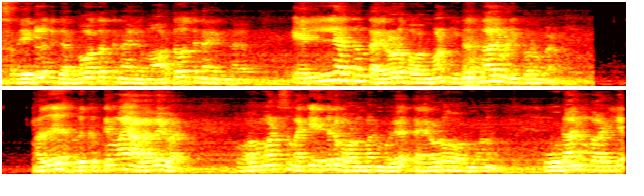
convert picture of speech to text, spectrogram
സ്ത്രീകൾക്ക് ഗർഭപാത്രത്തിനായാലും ആർത്തവത്തിനായിരുന്നാലും എല്ലാത്തിനും തൈറോയ്ഡ് ഹോർമോൺ ഇരുപത്തിനാല് മണിക്കൂറും വേണം. അത് അത് കൃത്യമായ അളവിൽ വേണം ഹോർമോൺസ് മറ്റേതൊരു ഹോർമോൺ പോലെ തൈറോയ്ഡ് ഹോർമോണും കൂടാനും പാടില്ല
